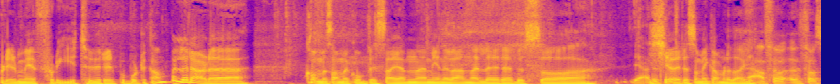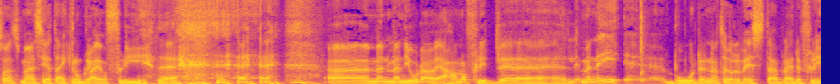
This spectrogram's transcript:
Blir det mye flyturer på bortekamp, eller er det komme sammen med kompiser i en minivan eller buss og kjøre som i gamle dager? Ja, for, Først og fremst må jeg si at jeg er ikke noe glad i å fly. Eh, men, men jo da, jeg har nå flydd eh, Men i eh, Bodø, naturligvis, der ble det fly.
